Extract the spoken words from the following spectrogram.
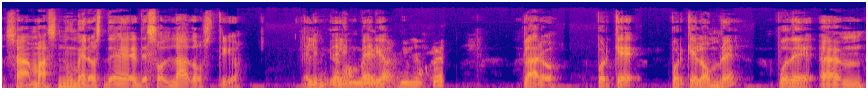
o sea, más números de, de soldados, tío? El, imperio... la- mi mujer, Claro, porque, porque el hombre puede, em,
